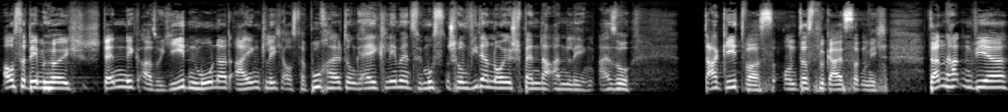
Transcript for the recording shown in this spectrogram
Außerdem höre ich ständig, also jeden Monat eigentlich aus der Buchhaltung, hey Clemens, wir mussten schon wieder neue Spender anlegen. Also da geht was und das begeistert mich. Dann hatten wir,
